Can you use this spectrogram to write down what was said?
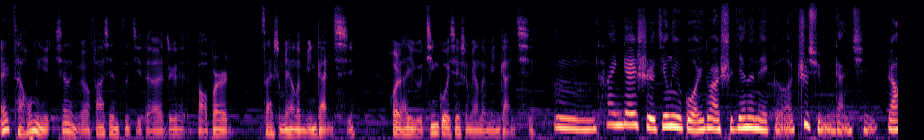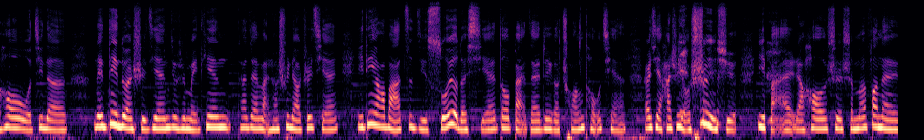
哎，彩虹，你现在有没有发现自己的这个宝贝儿在什么样的敏感期，或者他有经过一些什么样的敏感期？嗯，他应该是经历过一段时间的那个秩序敏感期，然后我记得那那段时间，就是每天他在晚上睡觉之前，一定要把自己所有的鞋都摆在这个床头前，而且还是有顺序 一摆，然后是什么放在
